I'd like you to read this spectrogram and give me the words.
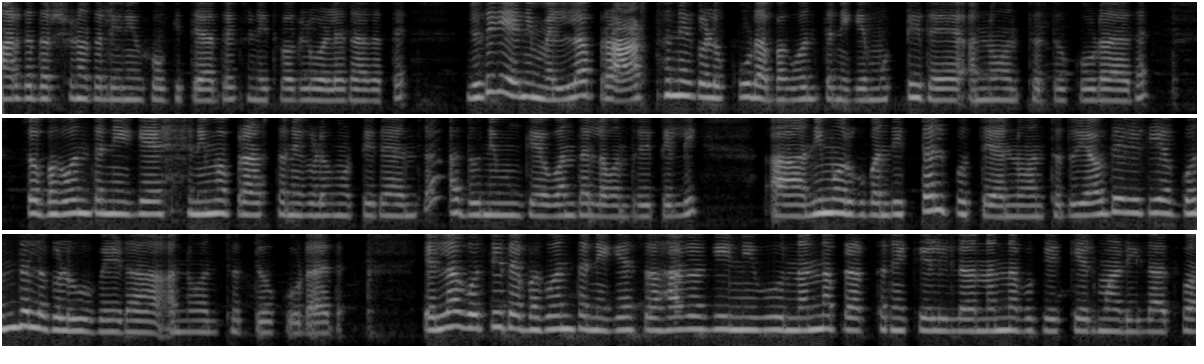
ಮಾರ್ಗದರ್ಶನದಲ್ಲಿ ನೀವು ಹೋಗಿದ್ದೆ ಆದರೆ ಖಂಡಿತವಾಗ್ಲೂ ಒಳ್ಳೆಯದಾಗತ್ತೆ ಜೊತೆಗೆ ನಿಮ್ಮೆಲ್ಲ ಪ್ರಾರ್ಥನೆಗಳು ಕೂಡ ಭಗವಂತನಿಗೆ ಮುಟ್ಟಿದೆ ಅನ್ನುವಂಥದ್ದು ಕೂಡ ಇದೆ. ಸೊ ಭಗವಂತನಿಗೆ ನಿಮ್ಮ ಪ್ರಾರ್ಥನೆಗಳು ಮುಟ್ಟಿದೆ ಅಂದರೆ ಅದು ನಿಮಗೆ ಒಂದಲ್ಲ ಒಂದು ರೀತಿಯಲ್ಲಿ ನಿಮ್ಮವ್ರಿಗೂ ಬಂದು ತಲುಪುತ್ತೆ ಅನ್ನುವಂಥದ್ದು, ಯಾವುದೇ ರೀತಿಯ ಗೊಂದಲಗಳು ಬೇಡ ಅನ್ನುವಂಥದ್ದು ಕೂಡ ಇದೆ. ಎಲ್ಲ ಗೊತ್ತಿದೆ ಭಗವಂತನಿಗೆ. ಸೊ ಹಾಗಾಗಿ ನೀವು ನನ್ನ ಪ್ರಾರ್ಥನೆ ಕೇಳಿಲ್ಲ, ನನ್ನ ಬಗ್ಗೆ ಕೇರ್ ಮಾಡಿಲ್ಲ, ಅಥವಾ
